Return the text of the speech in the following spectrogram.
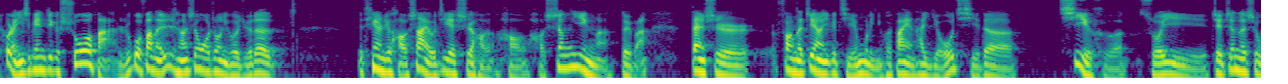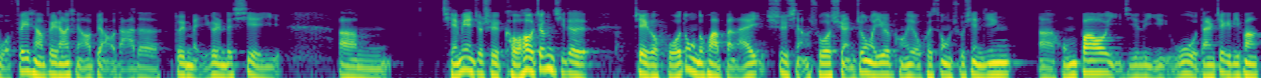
拓展意识边界这个说法，如果放在日常生活中，你会觉得这听上去好煞有介事，好好好生硬啊，对吧？但是放在这样一个节目里，你会发现它尤其的契合，所以这真的是我非常非常想要表达的对每一个人的谢意。嗯，前面就是口号征集的这个活动的话，本来是想说选中了一位朋友会送出现金啊、红包以及礼物，但是这个地方。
